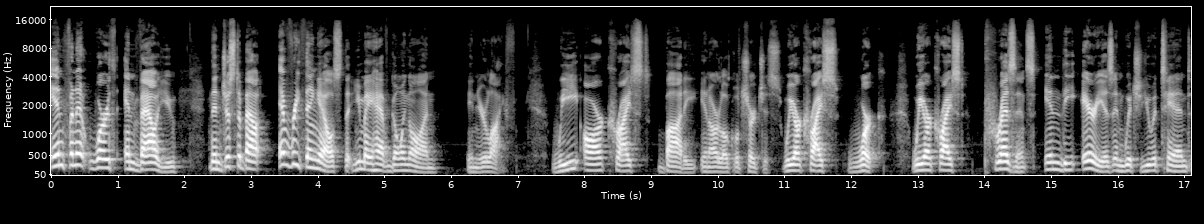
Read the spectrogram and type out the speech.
infinite worth and value than just about everything else that you may have going on in your life. We are Christ's body in our local churches. We are Christ's work. We are Christ's presence in the areas in which you attend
